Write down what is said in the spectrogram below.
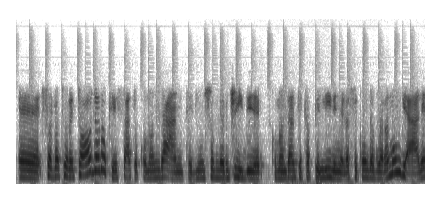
eh, Salvatore Todoro che è stato comandante di un sommergibile, comandante Cappellini nella seconda guerra mondiale,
